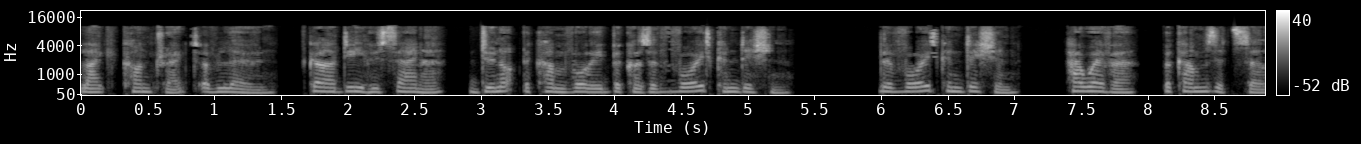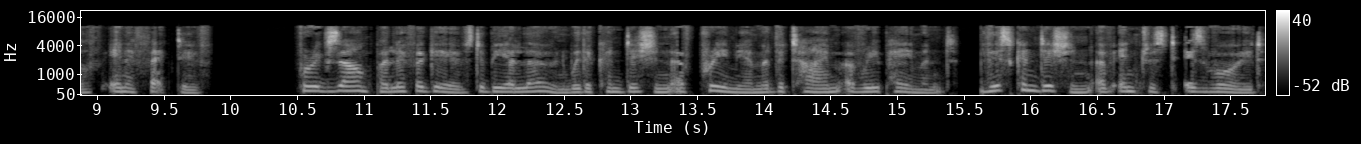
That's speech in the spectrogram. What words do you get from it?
like contract of loan, Qadi Husana, do not become void because of void condition. The void condition, however, becomes itself ineffective. For example if a gives to be a loan with a condition of premium at the time of repayment, this condition of interest is void.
